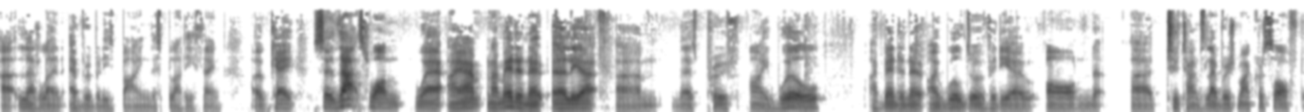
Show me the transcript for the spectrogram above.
uh, let alone everybody's buying this bloody thing. Okay, so that's one where I am, and I made a note earlier. Um, there's proof. I will. I've made a note. I will do a video on uh, two times leverage Microsoft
